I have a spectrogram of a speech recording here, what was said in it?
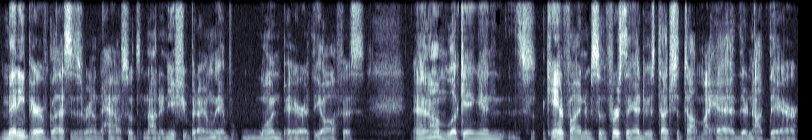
many pair of glasses around the house, so it's not an issue. But I only have one pair at the office, and I'm looking and I can't find them. So the first thing I do is touch the top of my head. They're not there.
